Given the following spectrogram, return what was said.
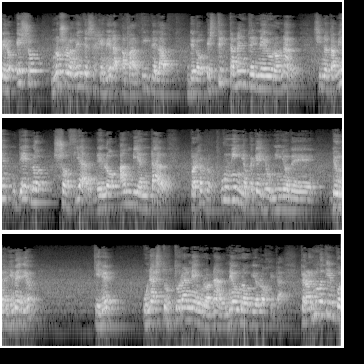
pero eso no solamente se genera a partir de, lo estrictamente neuronal, sino también de lo social, de lo ambiental. Por ejemplo, un niño pequeño, un niño de, un año y medio, tiene una estructura neuronal, neurobiológica, pero al mismo tiempo,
